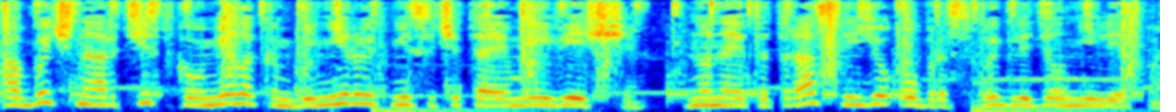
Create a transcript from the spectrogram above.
Обычно артистка умело комбинирует несочетаемые вещи, но на этот раз ее образ выглядел нелепо.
